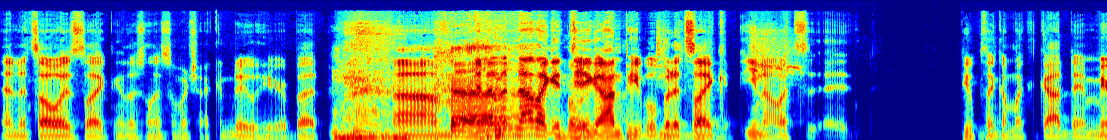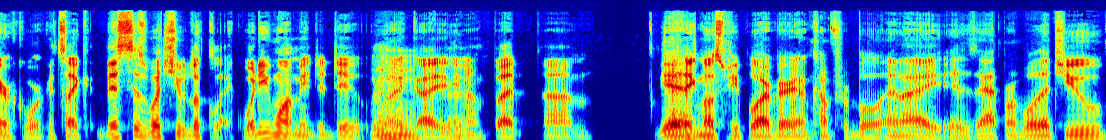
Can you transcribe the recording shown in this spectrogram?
And it's always like, you know, there's only so much I can do here, but um, and not- not like a dig on people, but it's like, you know, it's. It, People think I'm like a goddamn miracle work. It's like this is what you look like. What do you want me to do? Like Mhm. I, you know, but um, yeah. I think most people are very uncomfortable, and I it is admirable that you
